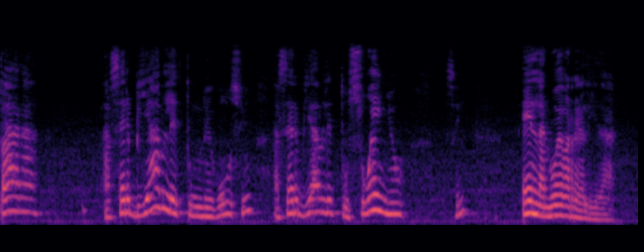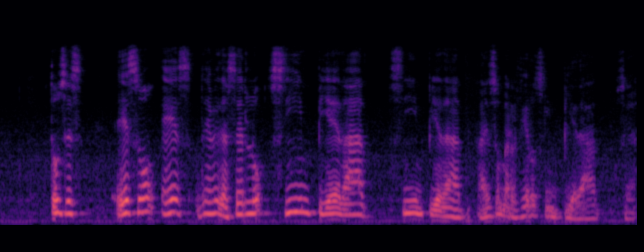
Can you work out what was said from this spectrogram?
para hacer viable tu negocio, hacer viable tu sueño ¿sí? en la nueva realidad. Entonces, eso es, debe de hacerlo sin piedad, sin piedad. A eso me refiero sin piedad. O sea,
